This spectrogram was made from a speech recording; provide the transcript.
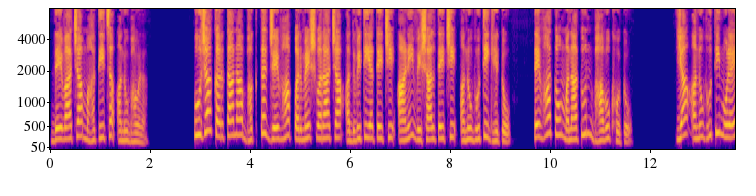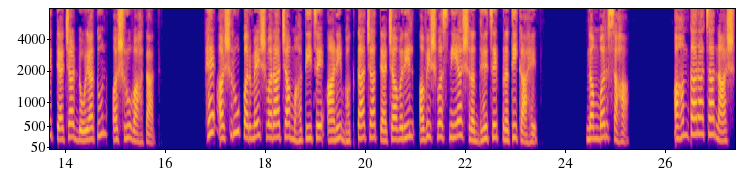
देवाच्या महतीचं अनुभवणं. पूजा करताना भक्त जेव्हा परमेश्वराच्या अद्वितीयतेची आणि विशालतेची अनुभूती घेतो तेव्हा तो मनातून भावुक होतो. या अनुभूतीमुळे त्याच्या डोळ्यातून अश्रू वाहतात. हे अश्रू परमेश्वराच्या महतीचे आणि भक्ताच्या त्याच्यावरील अविश्वसनीय श्रद्धेचे प्रतीक आहेत. नंबर सहा. अहंकाराचा नाश.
